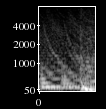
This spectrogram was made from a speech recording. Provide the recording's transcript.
oh you.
